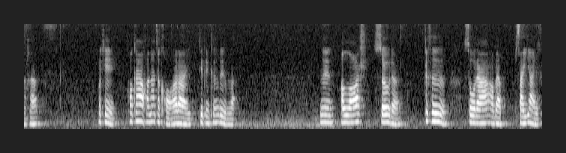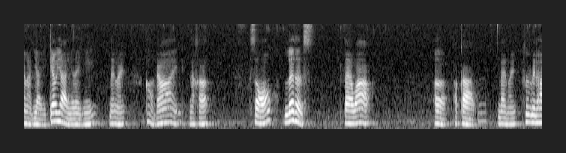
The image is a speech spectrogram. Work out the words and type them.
นะคะโอเค ข้อ 9 เขาน่าจะขออะไรที่เป็นเครื่องดื่มล่ะหนึ่ง a large soda ก็คือโซดาเอาแบบไซส์ใหญ่ขนาดใหญ่แก้วใหญ่อะไรอย่างนี้ ได้ไหมอ้าวได้นะคะสอง lettuce แปลว่า เอ่อผักกาดได้ไหมไม่ได้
